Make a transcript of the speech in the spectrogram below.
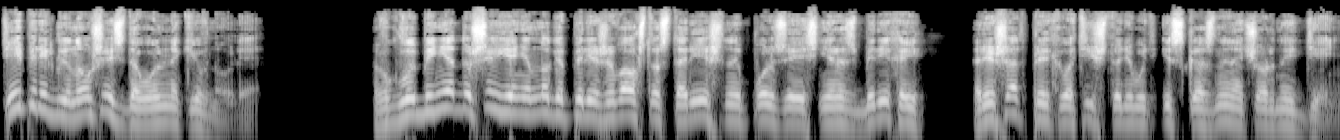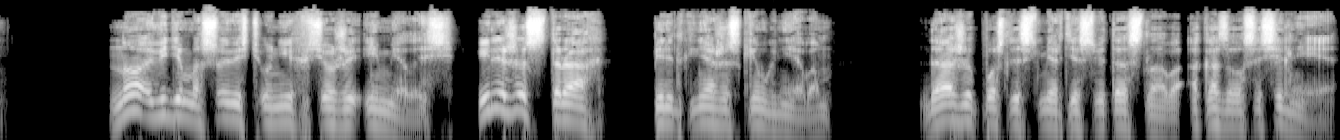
Те, переглянувшись, довольно кивнули. В глубине души я немного переживал, что старейшины, пользуясь неразберихой, решат прихватить что-нибудь из казны на черный день. Но, видимо, совесть у них все же имелась. Или же страх перед княжеским гневом. Даже после смерти Святослава оказался сильнее.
